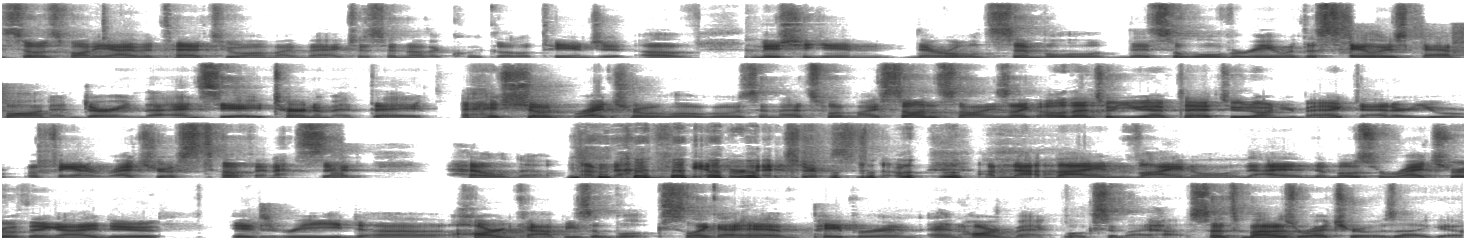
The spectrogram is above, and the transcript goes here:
so it's funny. I have a tattoo on my back. Just another quick little tangent of Michigan. Their old symbol. It's the Wolverine with the sailor's cap on. And during the NCAA tournament, they had showed retro logos, and that's what my son saw. And he's like, "Oh, that's what you have tattooed on your back, Dad. Are you a fan of retro stuff?" And I said. Hell no. I'm not a fan of retro stuff. I'm not buying vinyl. I, the most retro thing I do is read uh, hard copies of books. Like I have paper and, and hardback books in my house. That's about as retro as I go.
